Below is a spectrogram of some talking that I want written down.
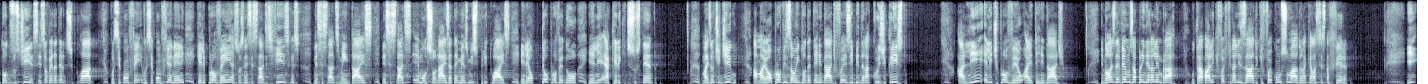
todos os dias. Esse é o verdadeiro discipulado. Você confia, você confia nele, que ele provém as suas necessidades físicas, necessidades mentais, necessidades emocionais, até mesmo espirituais. Ele é o teu provedor, ele é aquele que te sustenta. Mas eu te digo, a maior provisão em toda a eternidade foi exibida na cruz de Cristo. Ali ele te proveu a eternidade. E nós devemos aprender a lembrar o trabalho que foi finalizado, que foi consumado naquela sexta-feira. E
